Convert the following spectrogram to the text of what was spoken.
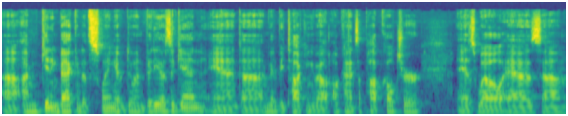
Uh, I'm getting back into the swing of doing videos again, and I'm going to be talking about all kinds of pop culture, as well as um,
